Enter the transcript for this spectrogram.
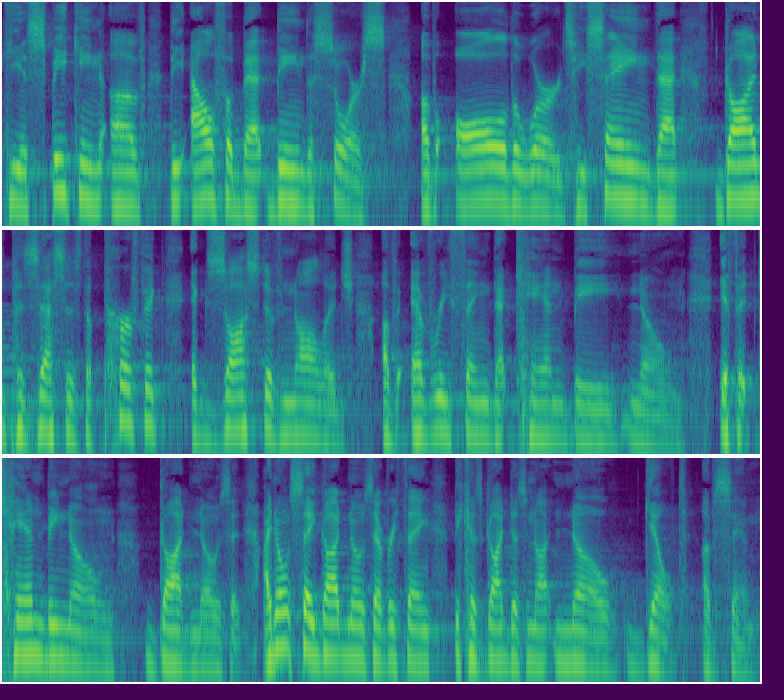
He is speaking of the alphabet being the source of all the words. He's saying that God possesses the perfect, exhaustive knowledge of everything that can be known. If it can be known, God knows it. I don't say God knows everything because God does not know guilt of sin.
